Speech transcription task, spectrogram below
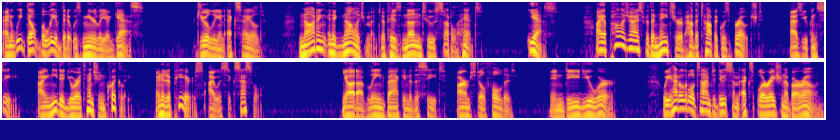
and we don't believe that it was merely a guess. Julian exhaled, nodding in acknowledgement of his none too subtle hint. Yes, I apologize for the nature of how the topic was broached. As you can see, I needed your attention quickly, and it appears I was successful. Yadav leaned back into the seat, arms still folded. Indeed, you were. We had a little time to do some exploration of our own,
